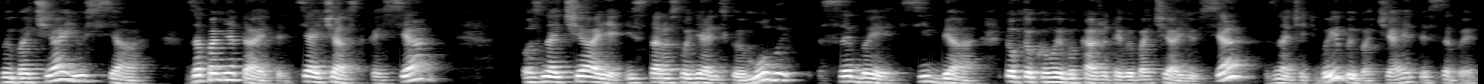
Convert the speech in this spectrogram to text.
вибачаюся. Запам'ятайте, ця частка ся означає із старослов'янської мови себе, себя. Тобто, коли ви кажете вибачаюся, значить ви вибачаєте себе.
